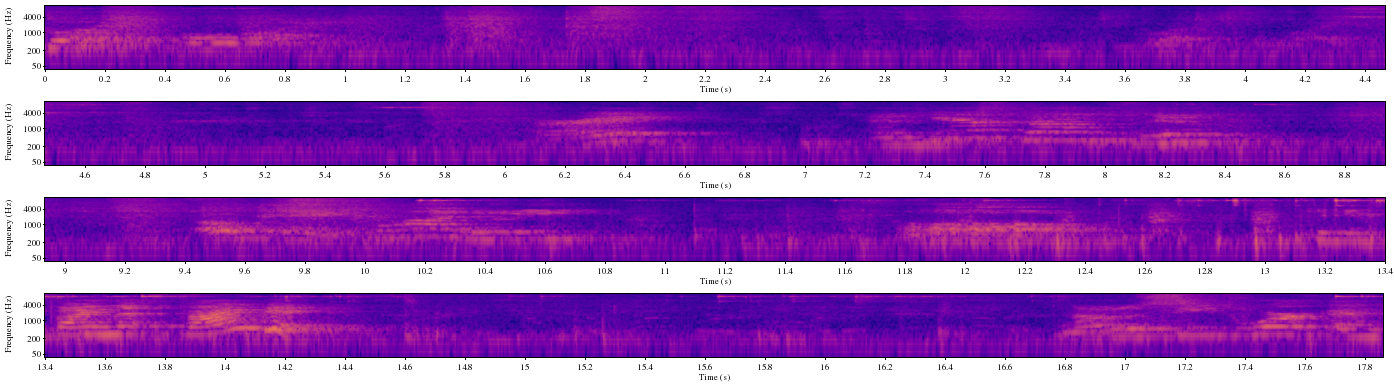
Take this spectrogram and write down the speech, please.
Good boy. Good boy. All right? And here comes Newton. Okay, come on, Newty. Oh, can you find that? Find it. Notice he's working.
